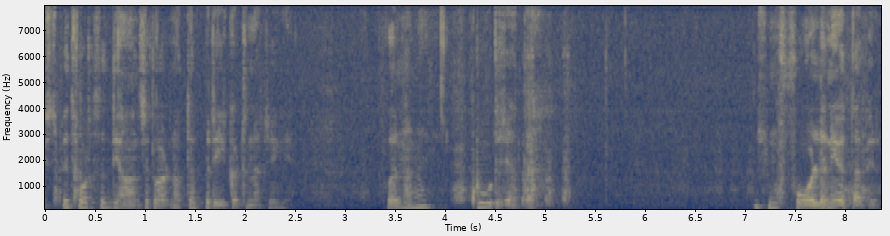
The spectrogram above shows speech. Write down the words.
इस पर थोड़ा सा ध्यान से काटना होता है ब्रेक कटना चाहिए, वरना ना टूट जाता है। उसमें फोल्ड नहीं होता फिर।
